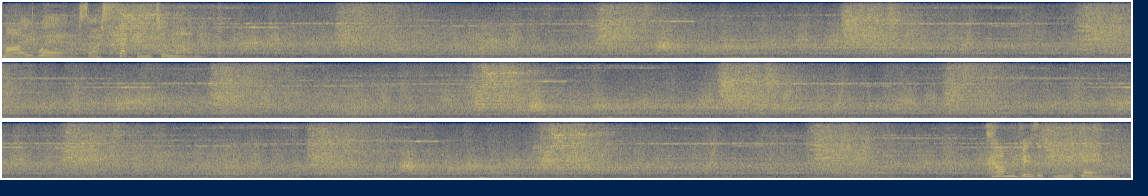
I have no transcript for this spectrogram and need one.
My wares are second to none. Come visit me again.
